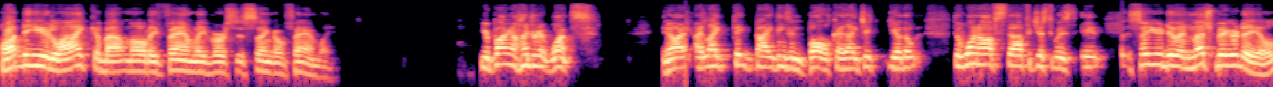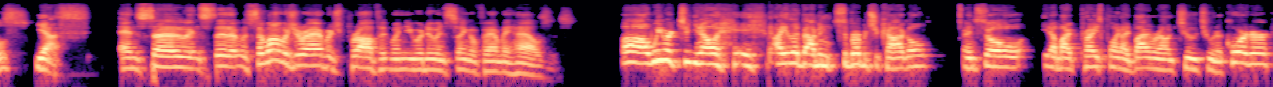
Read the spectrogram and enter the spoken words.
What do you like about multifamily versus single family? You're buying 100 at once. You know, I, I like think, buying things in bulk. I like just you know the the one off stuff. It just was. It, so you're doing much bigger deals. Yes, and so instead of so, what was your average profit when you were doing single family houses? Uh, we were, to, you know, I live, I'm in suburban Chicago. And so, you know, my price point, I'd buy them around two, two and a quarter.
